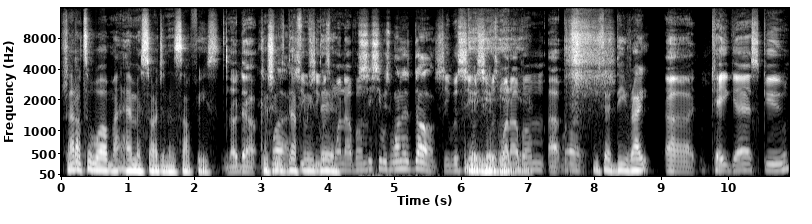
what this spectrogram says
Shout out to uh, my admin sergeant in the southeast no doubt. because she was Wow. She, definitely she there. was one of them. She She, she was one of the dogs. was she, Yeah, she yeah, was yeah, one yeah. of them. Uh, you said D right? uh, K Gaskew,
